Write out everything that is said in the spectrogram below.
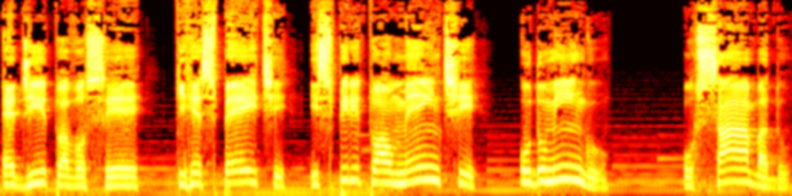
É dito a você que respeite espiritualmente o domingo, o sábado,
